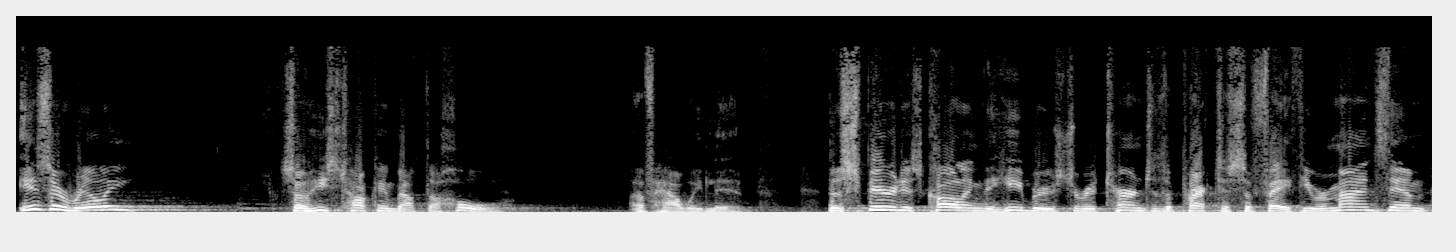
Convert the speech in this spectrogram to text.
Is there really? So he's talking about the whole of how we live. The Spirit is calling the Hebrews to return to the practice of faith. He reminds them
